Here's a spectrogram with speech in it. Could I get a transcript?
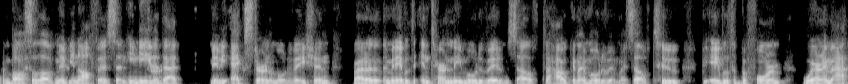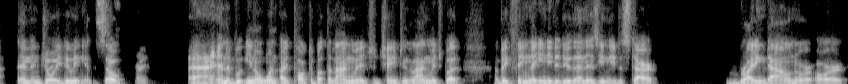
and bustle of maybe an office, and he needed sure. that maybe external motivation rather than being able to internally motivate himself to how can I motivate myself to be able to perform where I'm at and enjoy doing it. So, right. Uh, and you know, when I talked about the language and changing the language, but a big thing that you need to do then is you need to start writing down or or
